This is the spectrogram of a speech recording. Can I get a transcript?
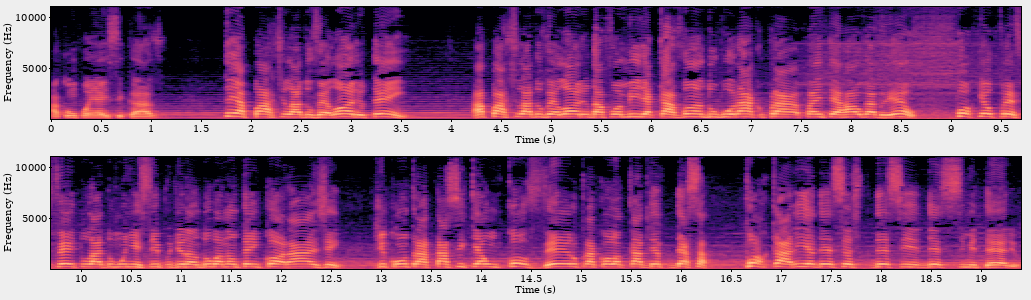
acompanhar esse caso. Tem a parte lá do velório? Tem. A parte lá do velório da família cavando um buraco para enterrar o Gabriel? Porque o prefeito lá do município de Iranduba não tem coragem de contratar sequer um coveiro para colocar dentro dessa porcaria desse, desse, desse cemitério.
